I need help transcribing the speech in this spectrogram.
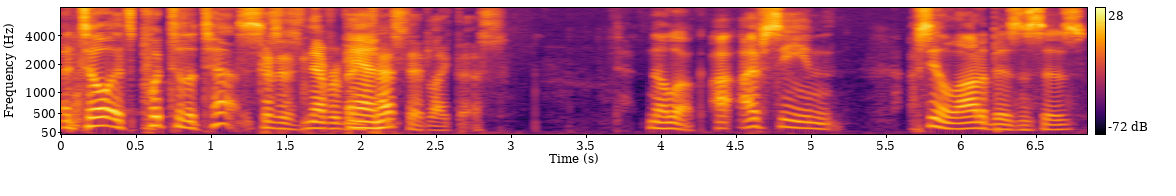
until it's put to the test Because it's never been And- tested like this. now look I, i've seen i've seen a lot of businesses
